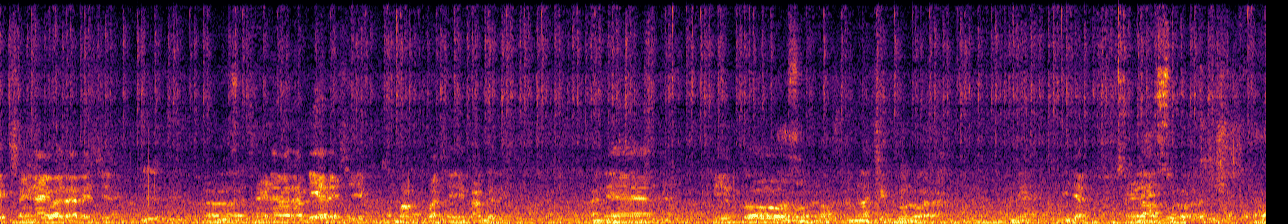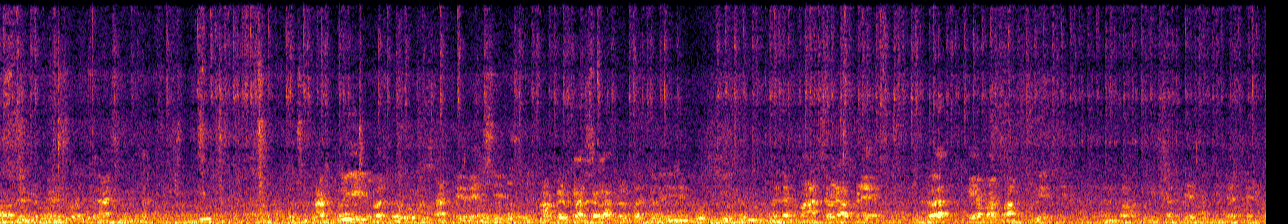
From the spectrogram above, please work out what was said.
એક શરણાઈવાળા રહેશે અ, શરણાઈવાળા બે રહેશે એક બાપુ પાસે એક આગળ અને એક નાસિક ઢોલવાળા અને બીજા. આટલી વસ્તુઓ સાથે રહેશે આગળ પાછળ આગળ પાછળ એને ગોઠવી અને પાછળ આપણે રથ પહેલાં બાપુ રહેશે અને બાપુની સાથે બીજા સાઈડ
